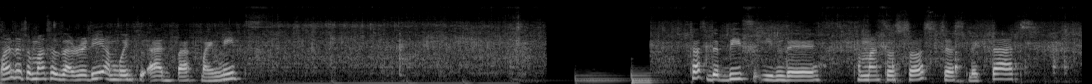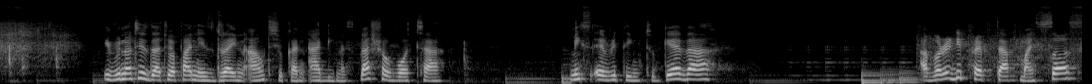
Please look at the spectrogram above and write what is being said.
Once the tomatoes are ready, I'm going to add back my meat. Toss the beef in the tomato sauce just like that. If you notice that your pan is drying out, you can add in a splash of water. Mix everything together I've already prepped up my sauce,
